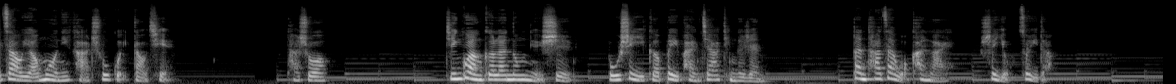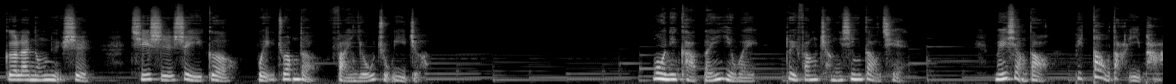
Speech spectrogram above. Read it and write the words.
造谣莫妮卡出轨道歉。他说：“尽管格兰农女士不是一个背叛家庭的人，但她在我看来是有罪的。格兰农女士其实是一个伪装的反犹主义者。”莫妮卡本以为对方诚心道歉，没想到被倒打一耙。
